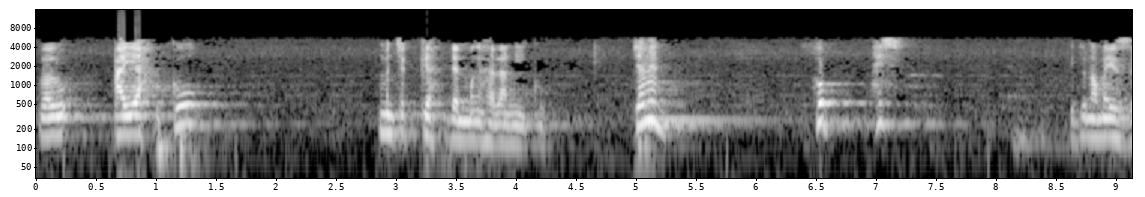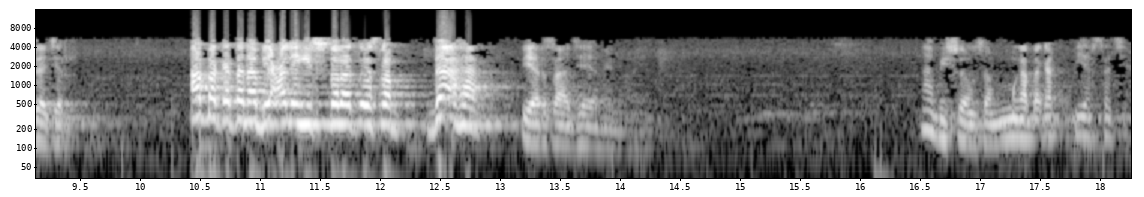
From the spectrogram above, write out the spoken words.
Lalu ayahku mencegah dan menghalangiku. Jangan. Hub, hes. Itu namanya zajar. Apa kata Nabi alaihi salatu wasallam? Da'ha. Biar saja main-main. Nabi SAW mengatakan biar saja.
